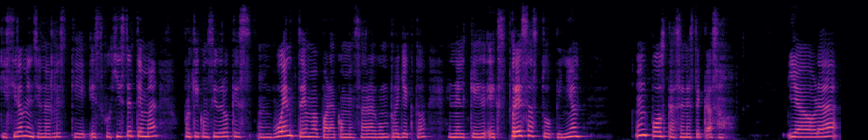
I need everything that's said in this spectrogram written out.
quisiera mencionarles que escogí este tema porque considero que es un buen tema para comenzar algún proyecto en el que expresas tu opinión. Un podcast en este caso. Y ahora,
